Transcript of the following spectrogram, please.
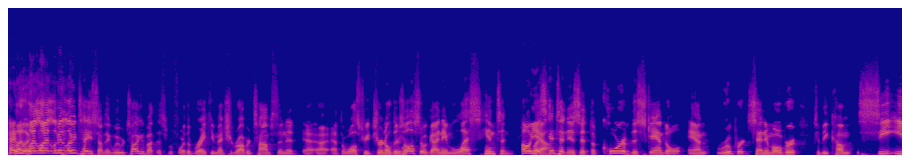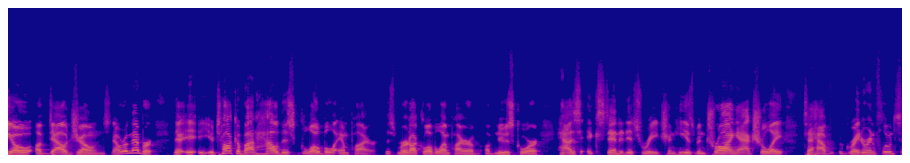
hey, let, look. let- let- let me let me tell you something. We were talking about this before the break. You mentioned Robert Thomson at uh, at the Wall Street Journal. There's also a guy named Les Hinton. Oh, Les yeah. Hinton is at the core of this scandal, and Rupert sent him over to become CEO of Dow Jones. Now, remember, there, you talk about how this global empire, this Murdoch global empire of, of News Corp, has extended its reach, and he has been trying actually to have greater influence,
